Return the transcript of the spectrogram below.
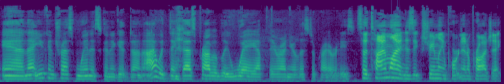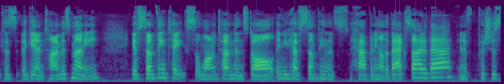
and that you can trust when it's going to get done. I would think that's probably way up there on your list of priorities. So timeline is extremely important in a project because again, time is money. If something takes a long time to install and you have something that's happening on the back side of that and if pushes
